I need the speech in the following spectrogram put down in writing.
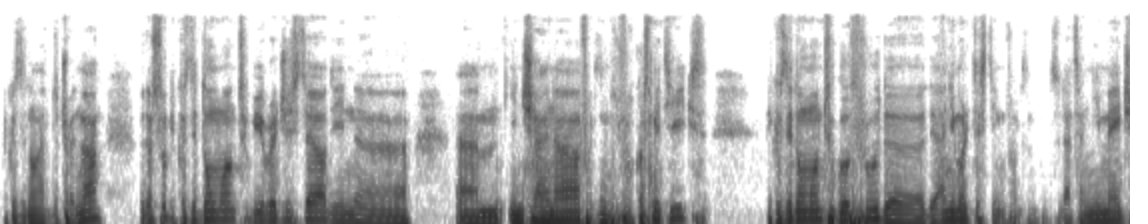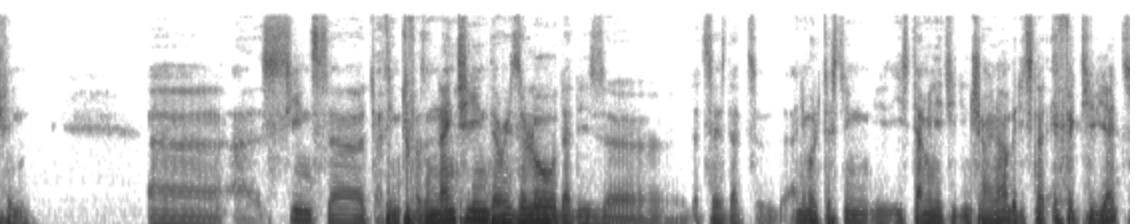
because they don't have the trademark, but also because they don't want to be registered in uh, um, in China, for example, for cosmetics, because they don't want to go through the the animal testing, for example. So that's an image thing. Uh, since uh, I think 2019, there is a law that is uh, that says that animal testing is terminated in China, but it's not effective yet.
